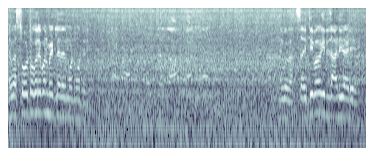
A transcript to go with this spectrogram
तेव्हा सोट वगैरे पण भेटले आहेत मोठमोठे. हे बघा सैती बघा किती जाडी जाडी आहे.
